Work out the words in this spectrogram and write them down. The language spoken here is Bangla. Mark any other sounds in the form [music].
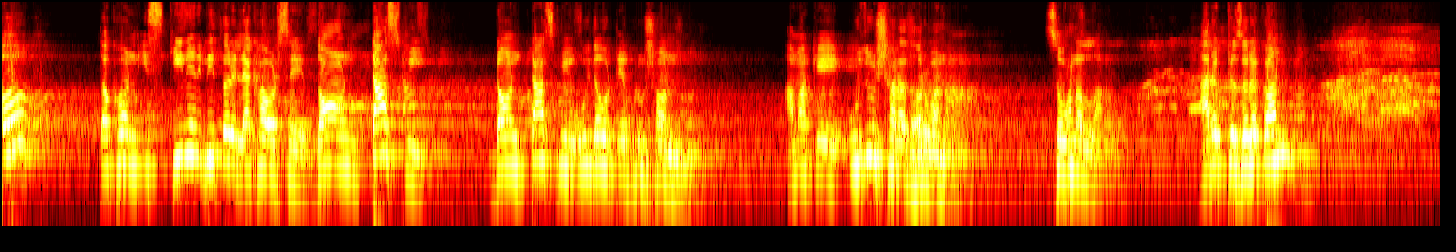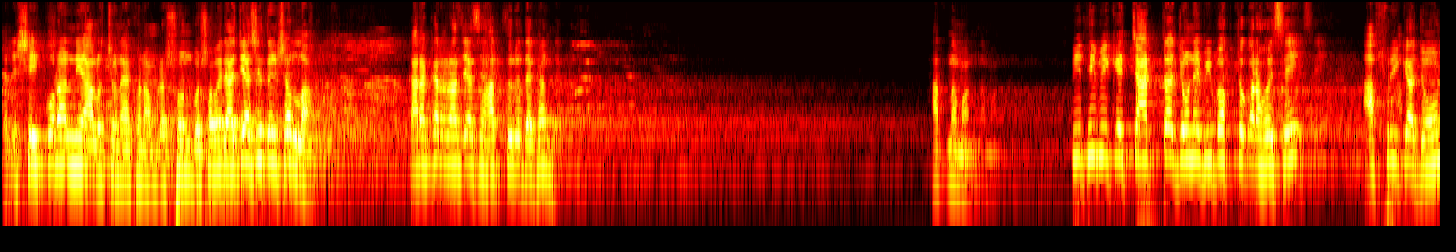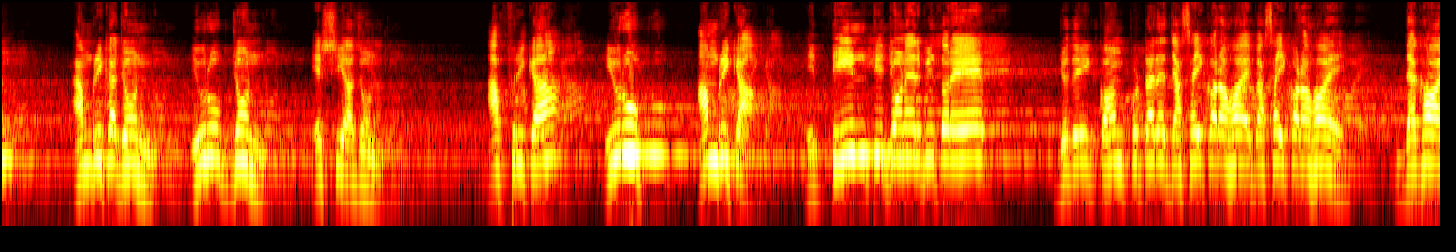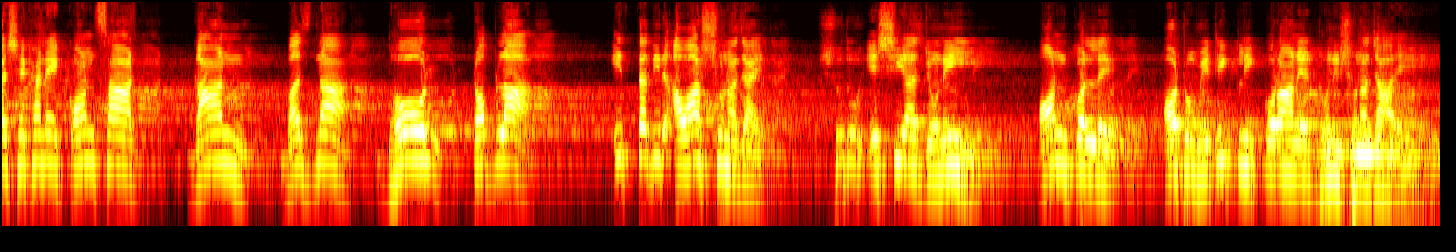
তখন স্ক্রিনের ভিতরে লেখা উঠছে don touch me don touch me without ablution আমাকে উজু সারা ধরবা না। সোহানাল্লাহ আর একটু জোরে কন। তাহলে সেই কোরআন নিয়ে আলোচনা এখন আমরা শুনব। সবাই রাজি আছে তো ইনশাল্লাহ? কারা কারা রাজি আছে? হাত তুলে দেখান। হাত নামান। পৃথিবীকে চারটা জোনে বিভক্ত করা হয়েছে। Africa zone, America zone, Europe zone, Asia zone. Africa, Europe, America, এই তিনটি জোনের ভিতরে যদি কম্পিউটারে যাচাই করা হয়, বাছাই করা হয়, দেখা হয় সেখানে কনসার্ট, গান, বাজনা, ঢোল, তবলা ইত্যাদির আওয়াজ শোনা যায়। শুধু এশিয়া জোনেই অন করলে অটোমেটিকলি কোরআনের ধ্বনি শোনা যায়।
